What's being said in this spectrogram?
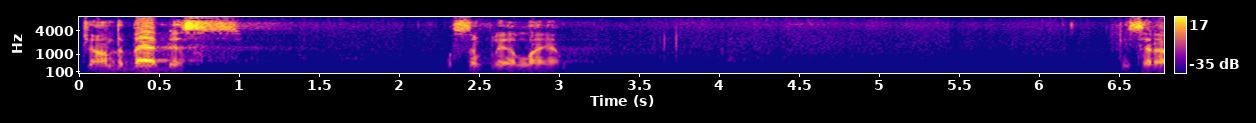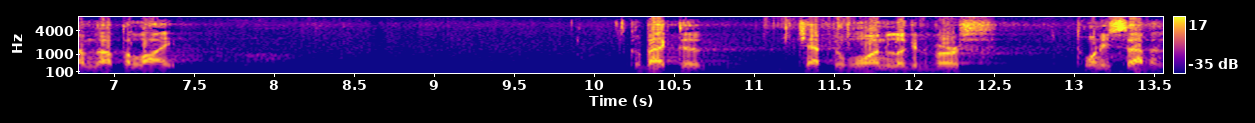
John the Baptist was simply a lamp. He said, I'm not the light. Go back to chapter 1, look at verse 27.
